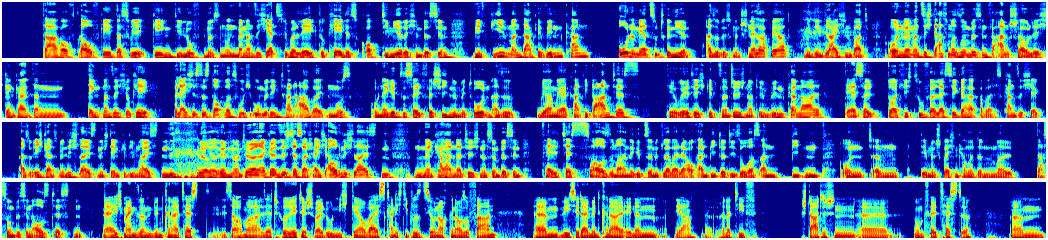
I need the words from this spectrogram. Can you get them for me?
darauf drauf geht, dass wir gegen die Luft müssen. Und wenn man sich jetzt überlegt, okay, das optimiere ich ein bisschen, wie viel man da gewinnen kann, ohne mehr zu trainieren. Also, dass man schneller fährt mit den gleichen Watt. Und wenn man sich das mal so ein bisschen veranschaulicht, dann, kann, dann denkt man sich, okay, vielleicht ist das doch was, wo ich unbedingt dran arbeiten muss. Und dann gibt es halt verschiedene Methoden. Also, wir haben ja gerade die Bahntests. Theoretisch gibt es natürlich noch den Windkanal der ist halt deutlich zuverlässiger, aber das kann sich ja, also ich kann es mir nicht leisten. Ich denke, die meisten Hörerinnen und Hörer können sich das wahrscheinlich auch nicht leisten. Und dann kann ja. man natürlich nur so ein bisschen Feldtests zu Hause machen. Da gibt's ja mittlerweile auch Anbieter, die sowas anbieten. Und ähm, dementsprechend kann man dann mal das so ein bisschen austesten. Ja, ich meine, so ein Windkanaltest ist auch immer sehr theoretisch, weil du nicht genau weißt, kann ich die Position auch genauso fahren ähm, wie ich sie da im Windkanal in einem ja, relativ statischen äh, Umfeld teste. Ähm,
